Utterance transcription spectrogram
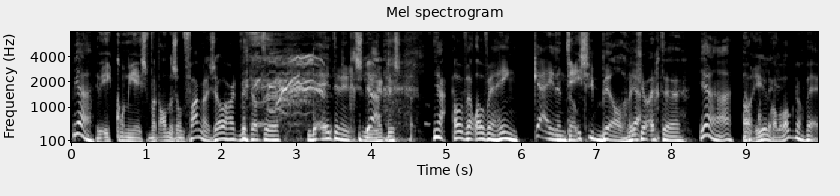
Ja. Ik kon niet eens wat anders ontvangen. Zo hard werd dat eh, de eten ingeslingerd. Dus ja. Overal overheen keilend. ook. Decibel, weet Ja. je wel, echt... eh, Ja, oh, heerlijk. kwam er ook nog bij.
